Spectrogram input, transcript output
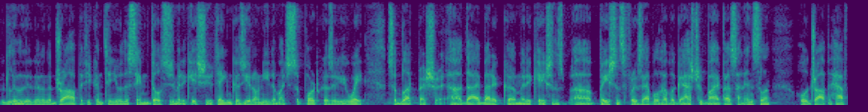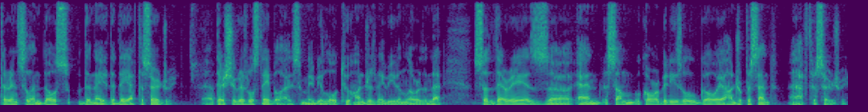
literally going to drop if you continue with the same dosage of medication you're taking because you don't need that much support because of your weight. So blood pressure, uh, diabetic uh, medications. Uh, patients, for example, who have a gastric bypass on insulin will drop half their insulin dose the, na- the day after surgery. Their sugars will stabilize, maybe low 200s, maybe even lower than that. So there is, uh, and some comorbidities will go 100% after surgery.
